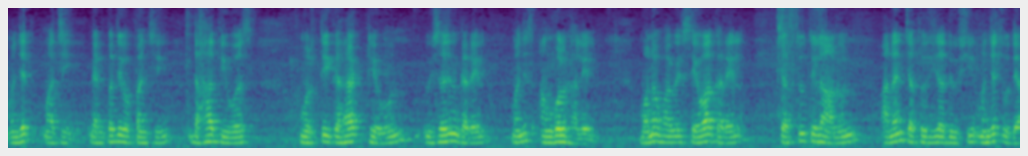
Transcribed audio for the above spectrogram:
म्हणजेच माझी गणपती बाप्पांची दहा दिवस मूर्ती घरात ठेवून विसर्जन करेल म्हणजेच आंघोळ घालेल मनोभावे सेवा करेल चतुर्थीला आणून अनंत चतुर्थीच्या दिवशी म्हणजेच उद्या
